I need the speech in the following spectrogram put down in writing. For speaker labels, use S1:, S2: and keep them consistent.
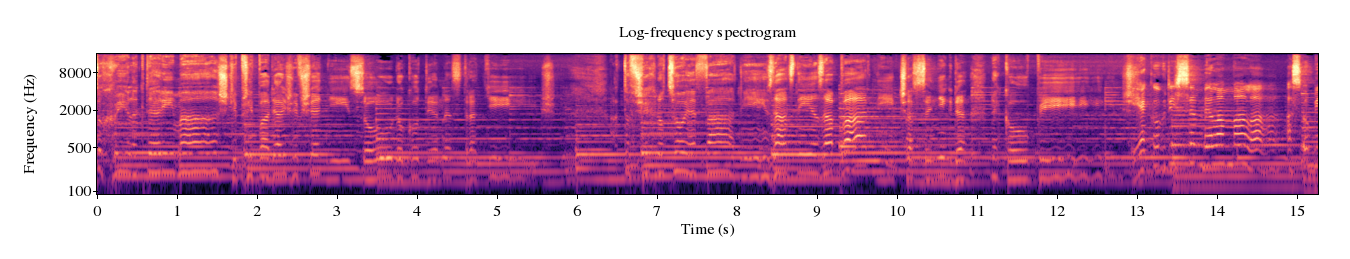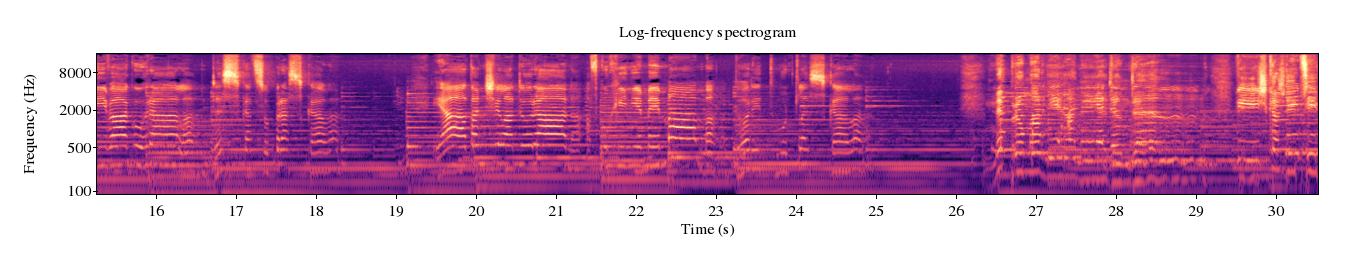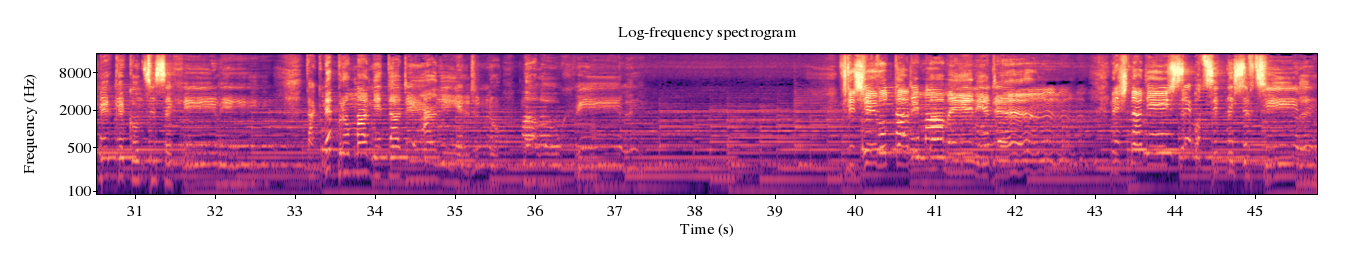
S1: Často chvíle, který máš, ti připadají, že všední jsou, dokud je nestratíš. A to všechno, co je fádní, vzácný je za pár dní, časy nikde nekoupíš.
S2: Jako když jsem byla malá a z obýváku hrála deska, co praskala. Já tančila do rána a v kuchyni mi máma do rytmu tleskala.
S1: Nepromarni ani jeden den, víš, každý příběh ke konci se chýlí, tak nepromarni tady ani jednu malou chvíli. Vždyť život tady máme jen jeden, než nadějíš se, ocitneš se v cíli,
